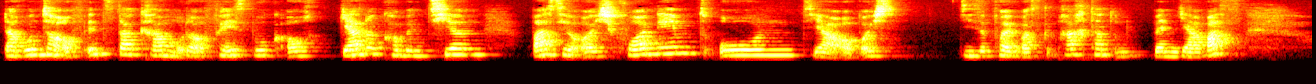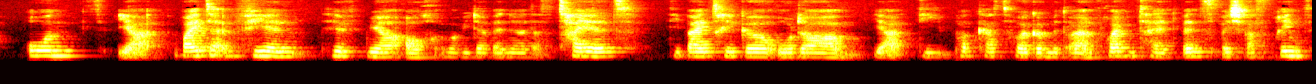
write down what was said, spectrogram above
darunter auf Instagram oder auf Facebook auch gerne kommentieren, was ihr euch vornehmt und ja, ob euch diese Folge was gebracht hat und wenn ja, was. Und ja, weiterempfehlen hilft mir auch immer wieder, wenn ihr das teilt, die Beiträge oder ja, die Podcast-Folge mit euren Freunden teilt, wenn es euch was bringt.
